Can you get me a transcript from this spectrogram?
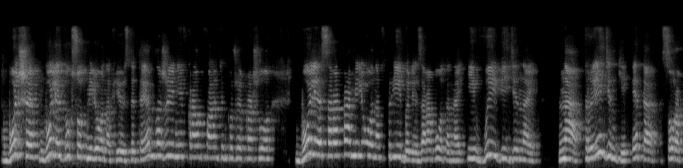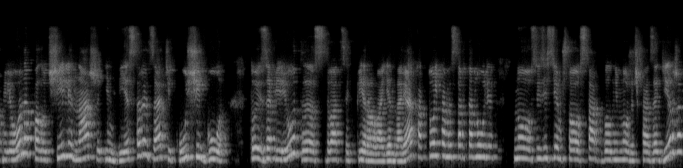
Больше, более 200 миллионов USDT вложений в краундфандинг уже прошло. более 40 миллионов прибыли заработанной и выведенной на трейдинге, это 40 миллионов получили наши инвесторы за текущий год. То есть за период э, с 21 января, как только мы стартанули, но в связи с тем, что старт был немножечко задержан,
